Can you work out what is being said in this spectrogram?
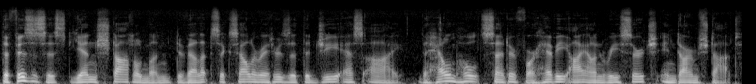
The physicist Jens Stadlmann develops accelerators at the GSI, the Helmholtz Center for Heavy Ion Research in Darmstadt.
